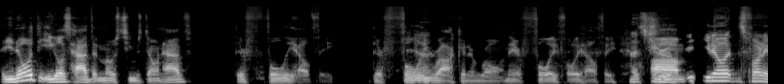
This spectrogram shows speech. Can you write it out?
And you know what the Eagles have that most teams don't have? They're fully healthy. They're fully Yeah. rocking and rolling. They are fully fully healthy. That's true. Um, you know what? It's funny.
